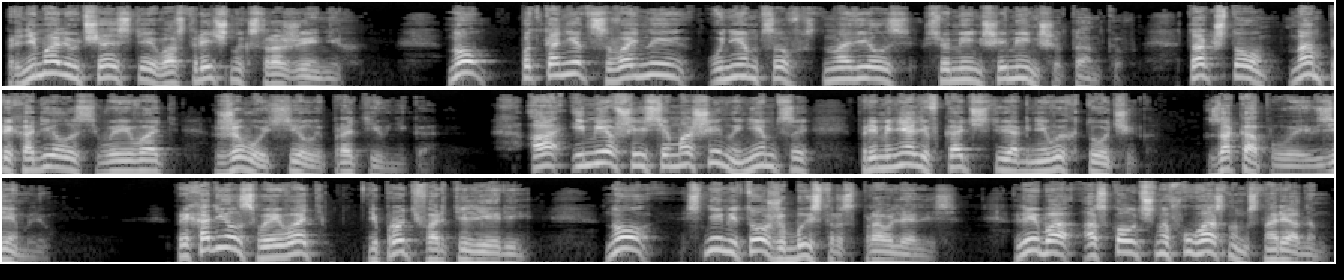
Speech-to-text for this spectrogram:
Принимали участие во встречных сражениях. Но под конец войны у немцев становилось все меньше и меньше танков. Так что нам приходилось воевать живой силой противника. А имевшиеся машины немцы применяли в качестве огневых точек, закапывая в землю. Приходилось воевать и против артиллерии. Но с ними тоже быстро справлялись. Либо осколочно-фугасным снарядом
